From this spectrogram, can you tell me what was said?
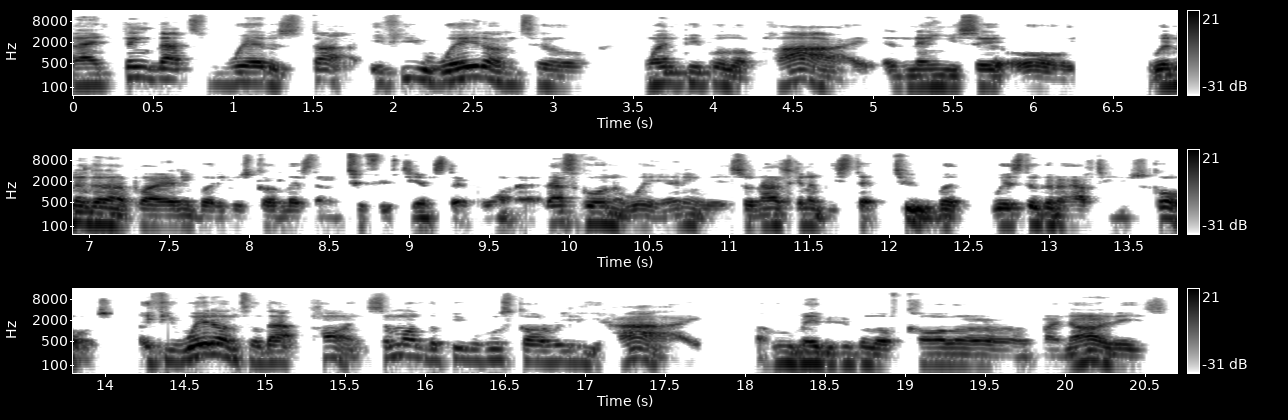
And I think that's where to start. If you wait until when people apply and then you say, oh, we're not going to apply anybody who's got less than 250 in step one. That's going away anyway. So now it's going to be step two, but we're still going to have to use scores. If you wait until that point, some of the people who score really high, uh, who may be people of color or minorities,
